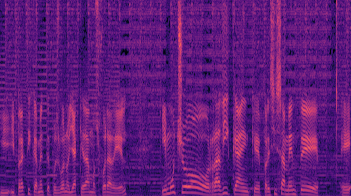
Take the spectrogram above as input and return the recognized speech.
Y, prácticamente, pues bueno, ya quedamos fuera de él. Y mucho radica en que precisamente eh,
